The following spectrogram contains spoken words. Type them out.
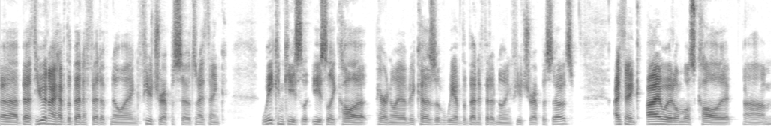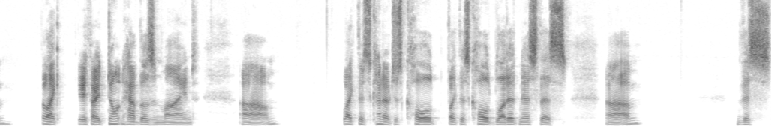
uh, Beth, you and I have the benefit of knowing future episodes, and I think we can easily call it paranoia because we have the benefit of knowing future episodes. I think I would almost call it um, like if I don't have those in mind, um, like this kind of just cold, like this cold bloodedness, this, um, this.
